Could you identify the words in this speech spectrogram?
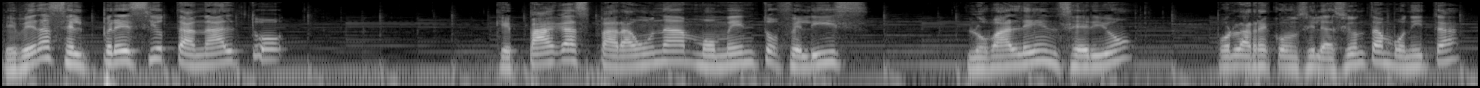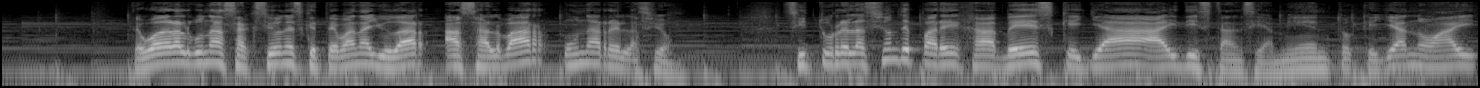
De veras el precio tan alto que pagas para un momento feliz, ¿lo vale en serio? ¿Por la reconciliación tan bonita? Te voy a dar algunas acciones que te van a ayudar a salvar una relación. Si tu relación de pareja ves que ya hay distanciamiento, que ya no hay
